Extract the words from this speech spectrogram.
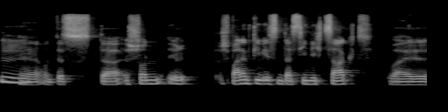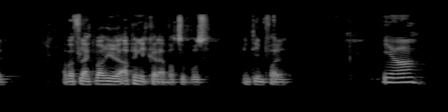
Mhm. Äh, und das da ist schon spannend gewesen, dass sie nichts sagt, weil, aber vielleicht war ihre Abhängigkeit einfach zu groß in dem Fall. Ja.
